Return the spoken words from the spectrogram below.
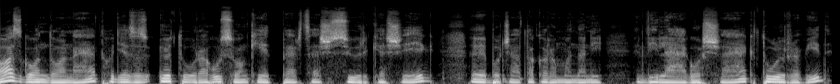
Ha azt gondolnád, hogy ez az 5 óra 22 perces szürkeség, bocsánat, akarom mondani világosság, túl rövid,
